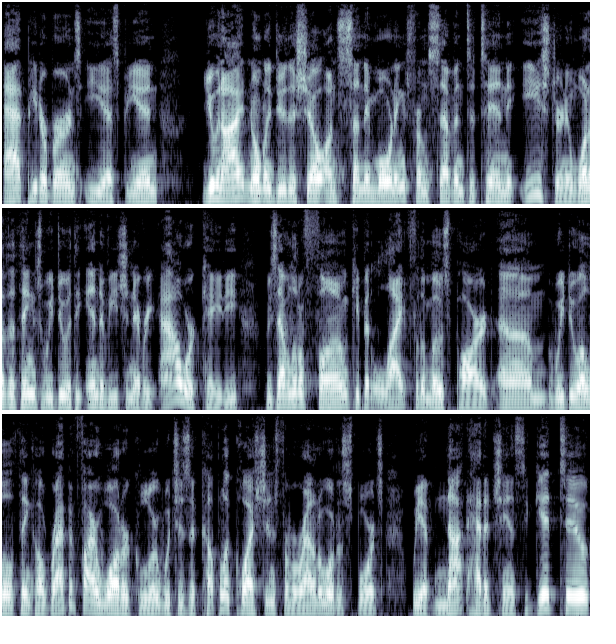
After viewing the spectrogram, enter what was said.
at Peter Burns ESPN. You and I normally do this show on Sunday mornings from 7 to 10 Eastern. And one of the things we do at the end of each and every hour, Katie, we just have a little fun, keep it light for the most part. Um, we do a little thing called Rapid Fire Water Cooler, which is a couple of questions from around the world of sports we have not had a chance to get to.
